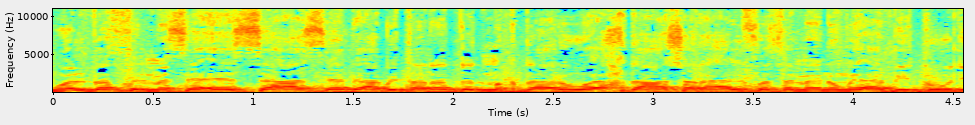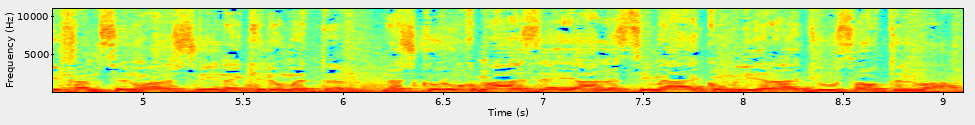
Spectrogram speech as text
والبث المسائي الساعة السابعة بتردد مقداره 11800 بطول 25 كيلومتر. نشكركم أعزائي على استماعكم لراديو صوت الوعد.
